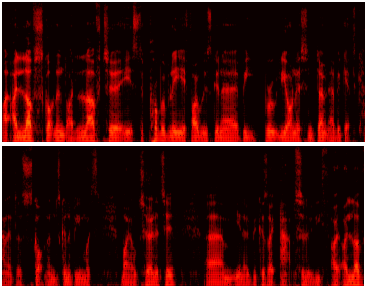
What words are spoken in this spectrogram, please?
I, I love Scotland. I'd love to. It's the, probably if I was going to be brutally honest and don't ever get to Canada, Scotland's going to be my my alternative. Um, you know, because I absolutely I, I love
